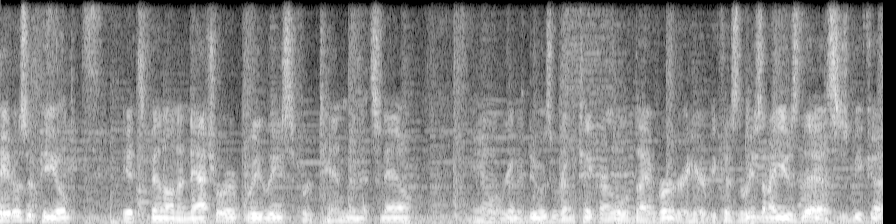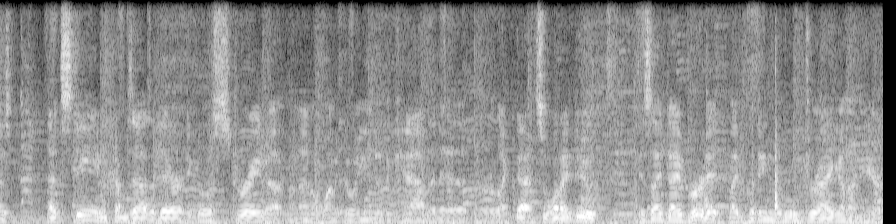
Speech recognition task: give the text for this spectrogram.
Potatoes are peeled. It's been on a natural release for 10 minutes now. And what we're going to do is we're going to take our little diverter here because the reason I use this is because that steam comes out of there and it goes straight up and I don't want it going into the cabinet or like that. So what I do is I divert it by putting the little dragon on here.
